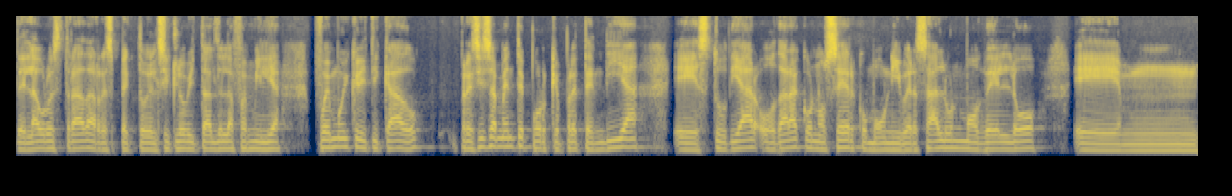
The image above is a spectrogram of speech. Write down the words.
de Lauro Estrada respecto del ciclo vital de la familia fue muy criticado precisamente porque pretendía eh, estudiar o dar a conocer como universal un modelo em,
